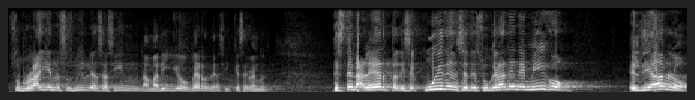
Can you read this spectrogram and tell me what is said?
Subrayen en sus Biblias así en amarillo, verde, así que se ven. Estén alerta, dice, cuídense de su gran enemigo el diablo,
